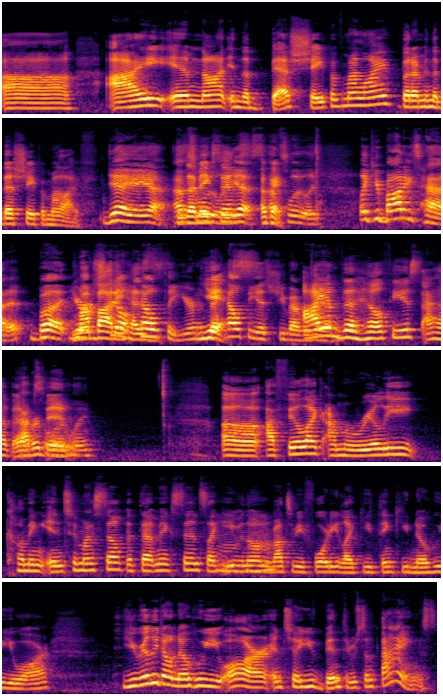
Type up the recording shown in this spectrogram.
Uh I am not in the best shape of my life, but I'm in the best shape of my life. Yeah, yeah, yeah. Absolutely. Does that make sense? Yes, Okay. absolutely. Like your body's had it, but you're My body still has- healthy. You're the healthiest you've ever Been. I am the healthiest I have ever Absolutely. been. Uh, I feel like I'm really coming into myself, if that makes sense. Like, even Mm-hmm. though I'm about to be 40, like, you think you know who you are. You really don't know who you are until you've been through some things.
